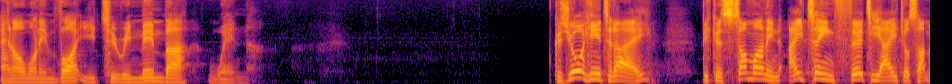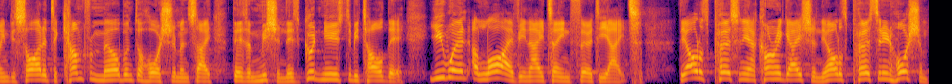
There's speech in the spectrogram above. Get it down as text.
And I want to invite you to remember when. Because you're here today because someone in 1838 or something decided to come from Melbourne to Horsham and say, There's a mission, there's good news to be told there. You weren't alive in 1838. The oldest person in our congregation, the oldest person in Horsham,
